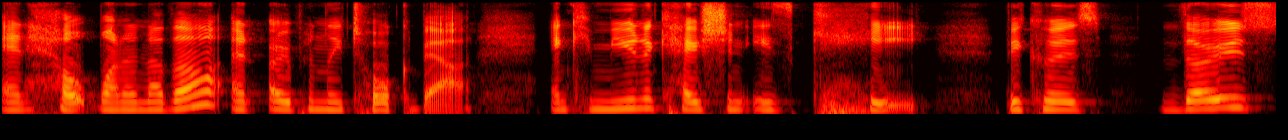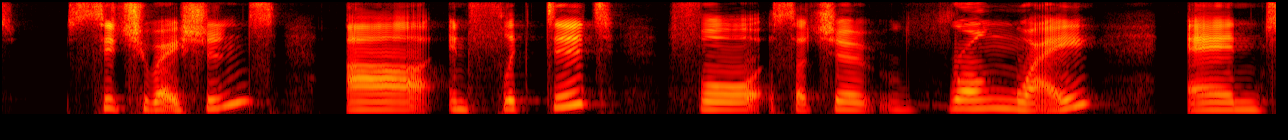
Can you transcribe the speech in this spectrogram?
and help one another and openly talk about. And communication is key because those situations are inflicted for such a wrong way and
